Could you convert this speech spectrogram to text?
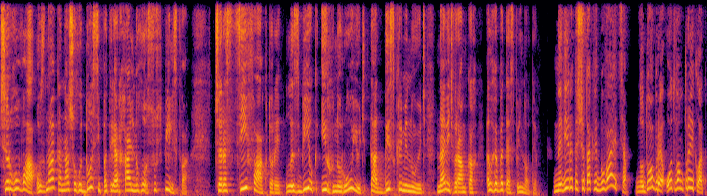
чергова ознака нашого досі патріархального суспільства. Через ці фактори лесбійок ігнорують та дискримінують навіть в рамках ЛГБТ спільноти. Не вірите, що так відбувається? Ну добре, от вам приклад.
